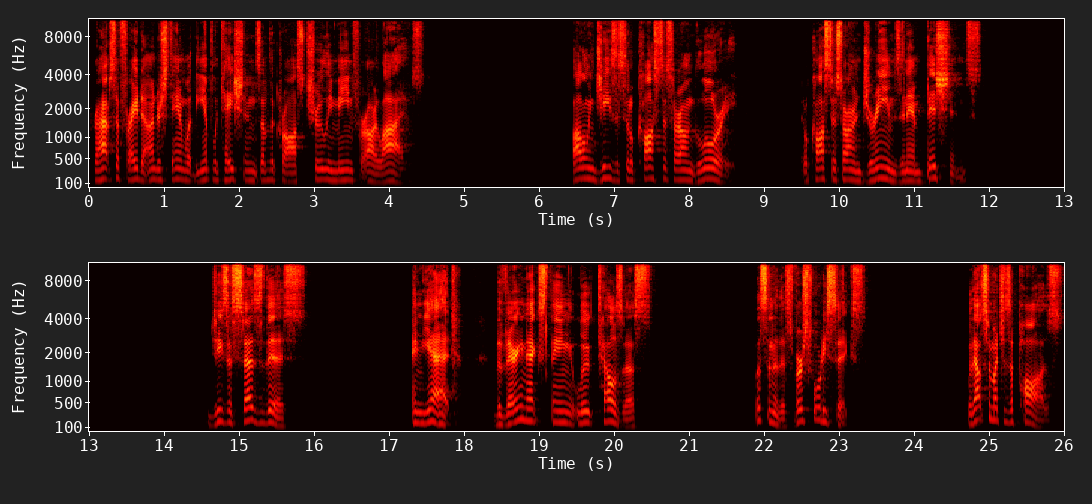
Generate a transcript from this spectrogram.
Perhaps afraid to understand what the implications of the cross truly mean for our lives. Following Jesus, it'll cost us our own glory. It'll cost us our own dreams and ambitions. Jesus says this, and yet, the very next thing Luke tells us, listen to this, verse 46. Without so much as a pause,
